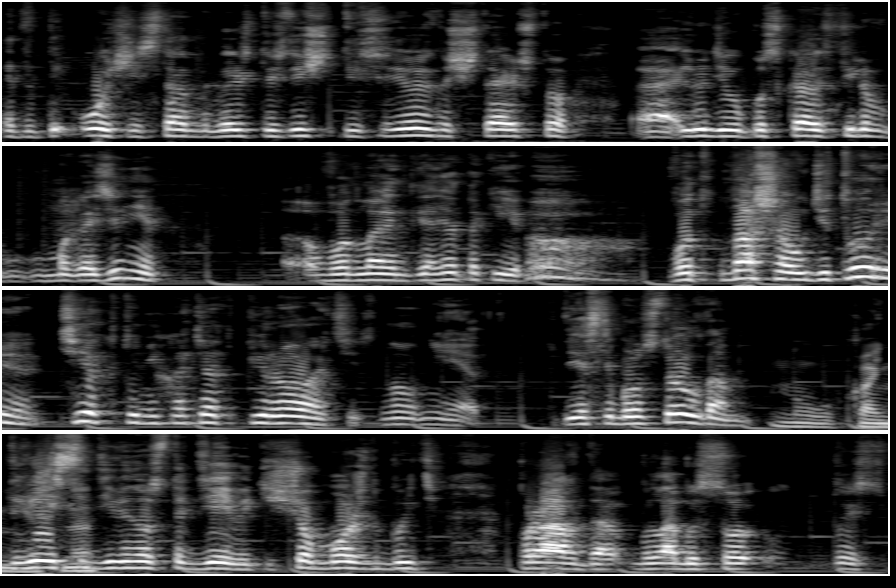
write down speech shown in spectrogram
это ты очень странно говоришь. То есть ты, ты серьезно считаешь, что э, люди выпускают фильм в магазине, э, в онлайн кинотеатре такие, вот наша аудитория, те, кто не хотят пиратить. Ну нет, если бы он стоил там ну, конечно. 299, еще может быть, правда, была бы... Со... То есть,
